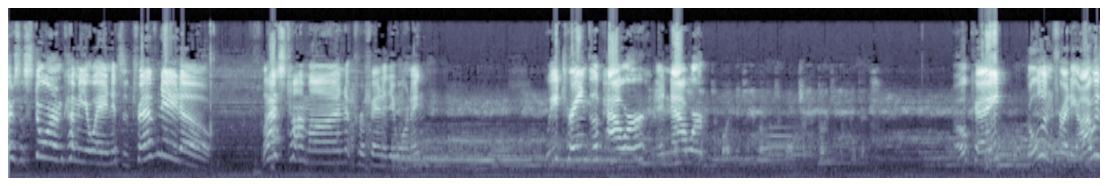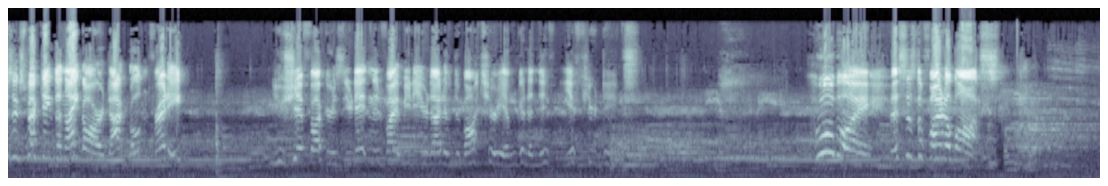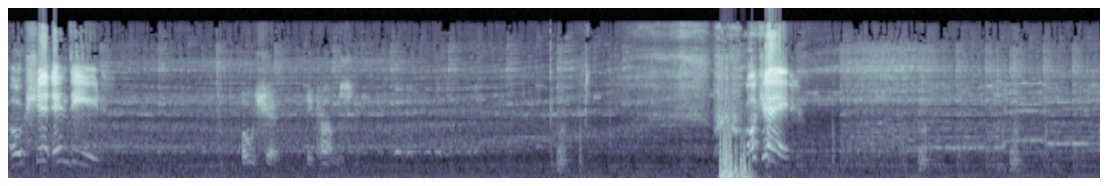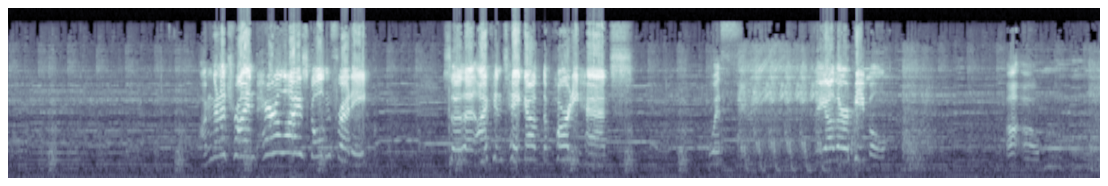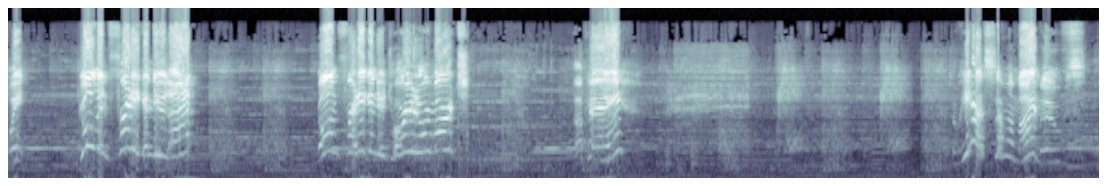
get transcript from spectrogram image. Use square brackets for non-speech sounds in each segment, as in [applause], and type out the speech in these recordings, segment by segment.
there's a storm coming your way and it's a Trevnado. Last time on Profanity Warning, we drained the power and now we're... Okay, Golden Freddy. I was expecting the Night Guard, not Golden Freddy. You shit fuckers, you didn't invite me to your night of debauchery. I'm gonna yiff your dicks. Oh boy, this is the final boss. Oh shit, indeed. Oh shit, he comes. Okay. I'm gonna try and paralyze Golden Freddy so that I can take out the party hats with the other people. Uh-oh. Wait. Golden Freddy can do that! Golden Freddy can do Toreador March! Okay. So he has some of my moves.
